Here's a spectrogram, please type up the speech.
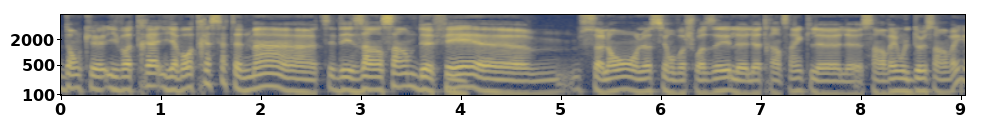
Donc, euh, il va il y avoir très certainement euh, des ensembles de faits euh, selon là, si on va choisir le, le 35, le, le 120 ou le 220.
